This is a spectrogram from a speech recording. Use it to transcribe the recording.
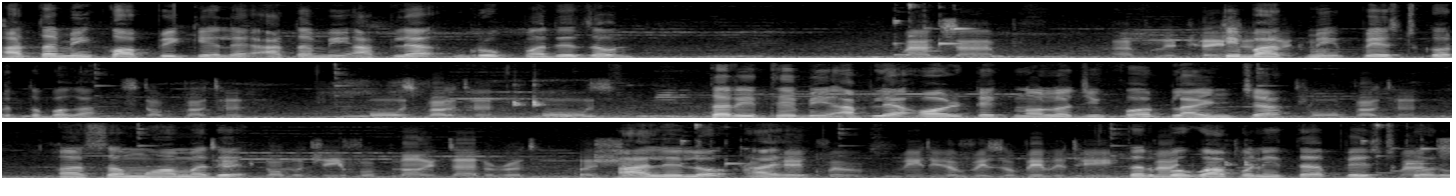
आता मी कॉपी केलंय. आता मी आपल्या ग्रुपमध्ये जाऊन ती बातमी पेस्ट करतो बघा. तर इथे मी आपल्या ऑल टेक्नॉलॉजी फॉर ब्लाइंडच्या समूहामध्ये आलेलो आहे. तर बघू आपण इथं पेस्ट करू.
